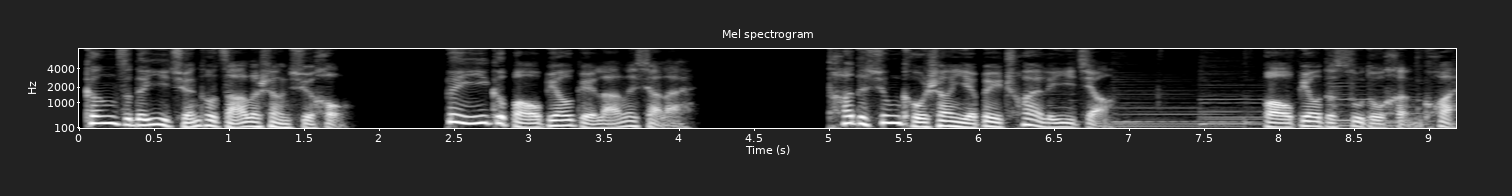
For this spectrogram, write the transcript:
刚子的一拳头砸了上去后。被一个保镖给拦了下来，他的胸口上也被踹了一脚。保镖的速度很快，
